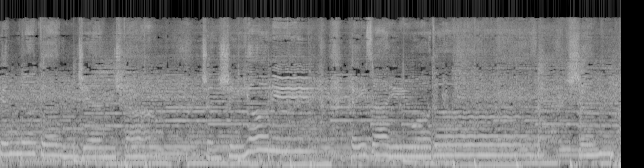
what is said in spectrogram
变得更坚强。珍惜有你陪在我的身旁，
